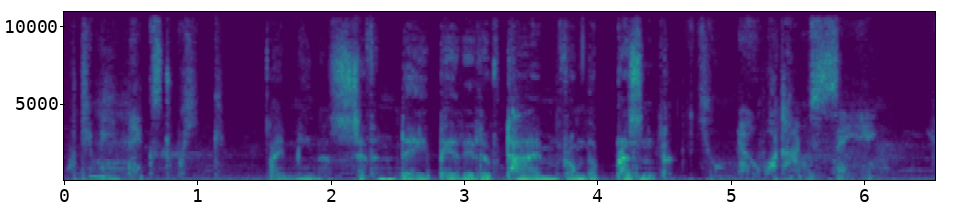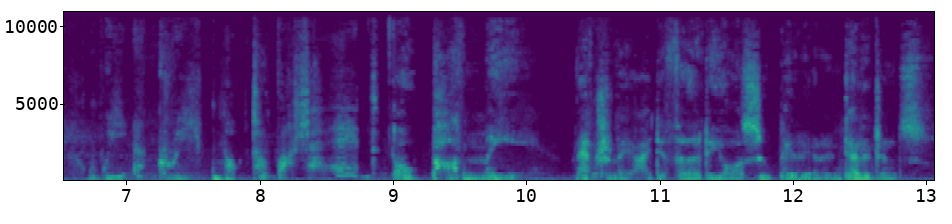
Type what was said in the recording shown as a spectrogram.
What do you mean next week? I mean a seven-day period of time from the present. You know what I'm saying. We agreed not to rush ahead. Oh, pardon me. Naturally, I defer to your superior intelligence.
